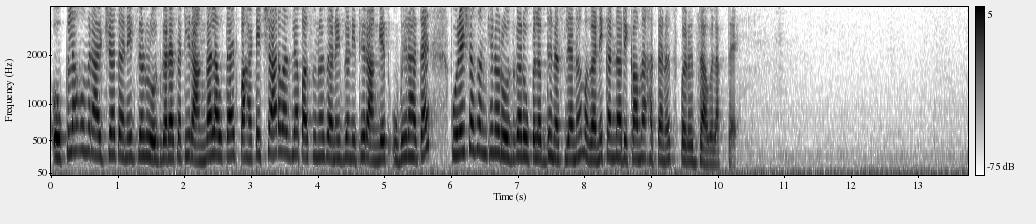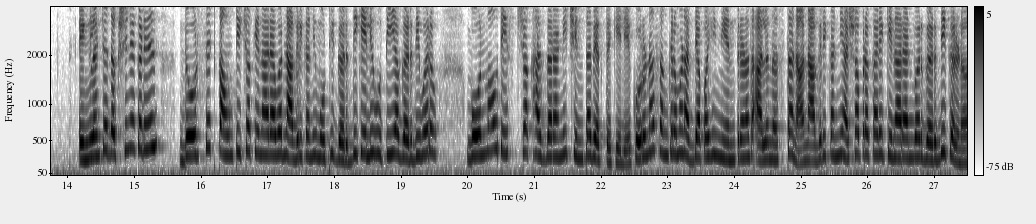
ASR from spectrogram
ओक्लाहोम राज्यात अनेक जण रोजगारासाठी रांगा लावत आहेत पहाटे चार वाजल्यापासूनच अनेक जण इथे रांगेत उभे राहत आहेत पुरेशा संख्येनं रोजगार उपलब्ध नसल्यानं मग अनेकांना रिकाम्या हातानंच परत जावं लागतंय. इंग्लंडच्या दक्षिणेकडील डोरसेट काउंटीच्या किनाऱ्यावर नागरिकांनी मोठी गर्दी केली होती. या गर्दीवर बोनमाऊथ ईस्टच्या खासदारांनी चिंता व्यक्त केली आहे. कोरोना संक्रमण अद्यापही नियंत्रणात आलं नसताना नागरिकांनी अशा प्रकारे किनाऱ्यांवर गर्दी करणं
